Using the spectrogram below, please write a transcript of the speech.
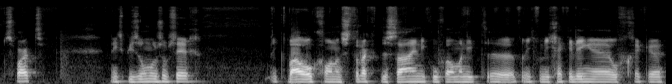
zwart. Niks bijzonders op zich. Ik wou ook gewoon een strak design. Ik hoef allemaal niet van, van die gekke dingen of gekke,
